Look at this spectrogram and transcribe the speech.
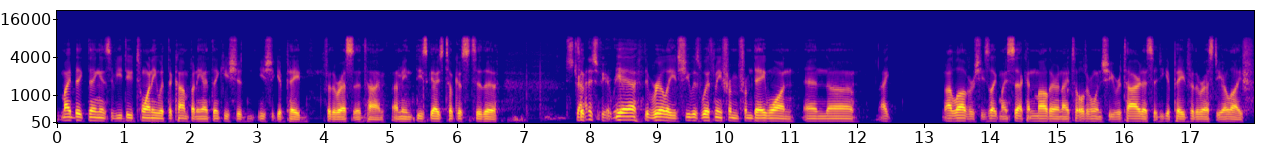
my big thing is if you do 20 with the company, I think you should you should get paid for the rest of the time. I mean, these guys took us to the Stratosphere, really. yeah, really. She was with me from from day one, and uh, I I love her. She's like my second mother. And I told her when she retired, I said, "You get paid for the rest of your life."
